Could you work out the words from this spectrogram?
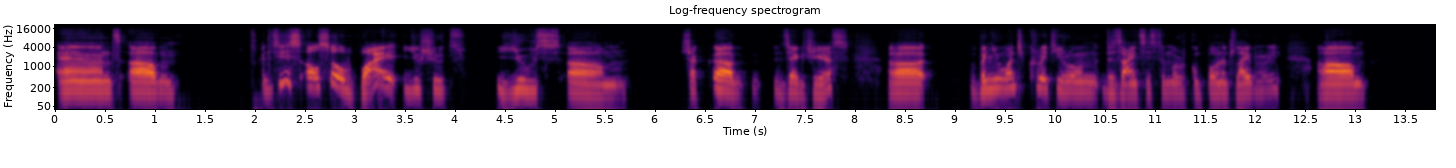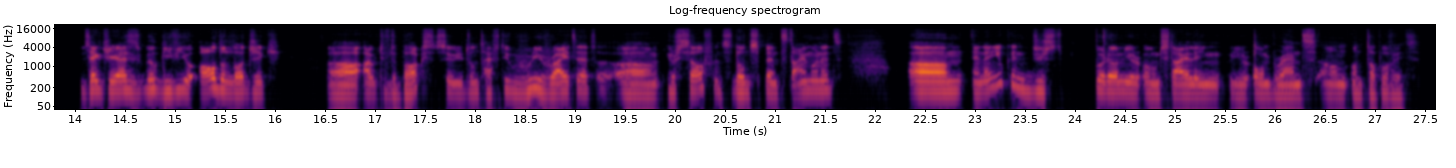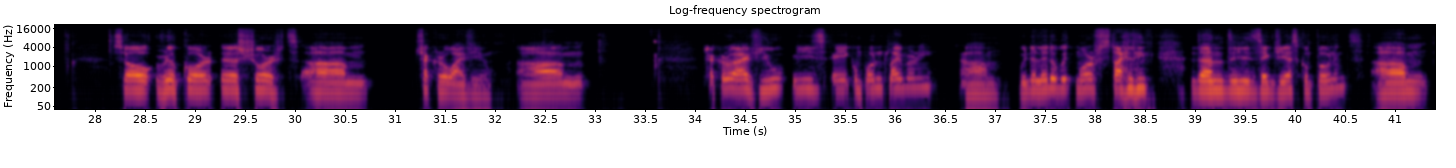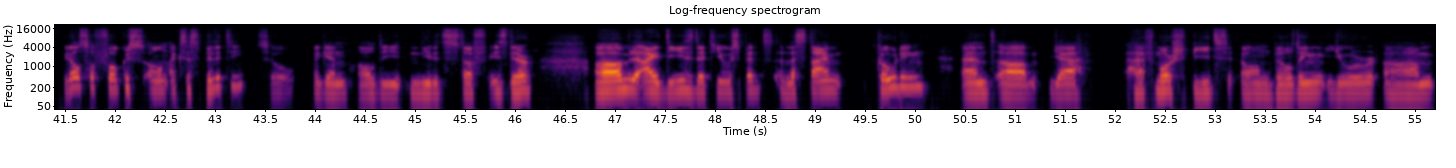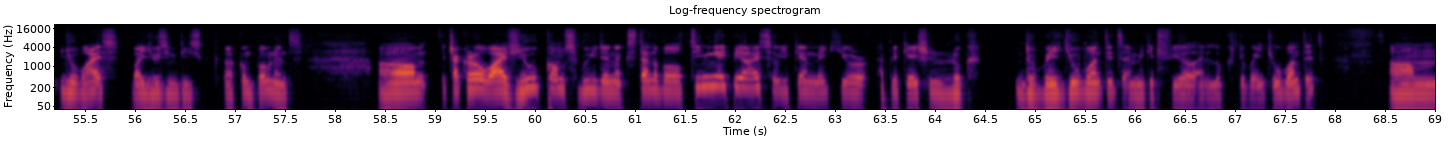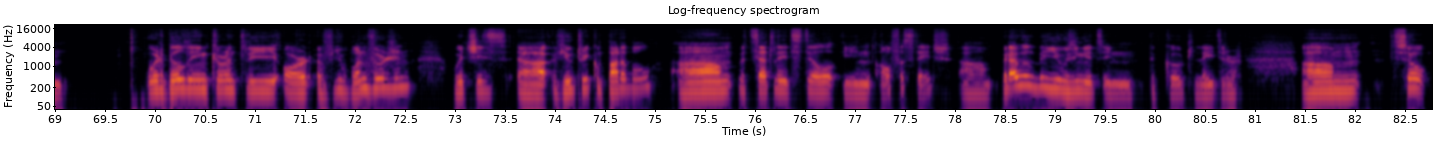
and um, this is also why you should use um, check uh, uh, when you want to create your own design system or component library, um, ZagJS will give you all the logic uh, out of the box, so you don't have to rewrite it um, yourself and so don't spend time on it. Um, and then you can just put on your own styling, your own brands on, on top of it. So real core, uh, short, um, Chakra UI Vue. Um, UI Vue is a component library um, with a little bit more styling than the ZagJS component. Um, it also focuses on accessibility. So again, all the needed stuff is there. Um, the idea is that you spend less time coding and um, yeah, have more speed on building your um, UIs by using these uh, components. Um, Chakra UI Vue comes with an extendable theming API, so you can make your application look the way you want it and make it feel and look the way you want it. Um, we're building currently our Vue 1 version, which is uh, Vue 3 compatible, um, but sadly it's still in alpha stage. Um, but I will be using it in the code later. Um, so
